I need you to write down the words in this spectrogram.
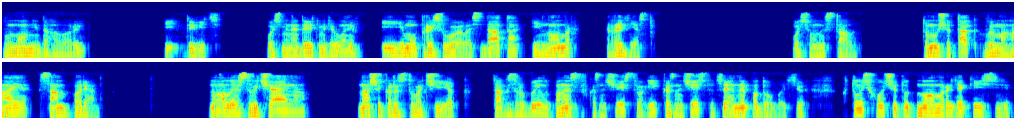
в умовні договори. І дивіться, ось він на 9 мільйонів, і йому присвоїлась дата і номер реєстру. Ось вони стали. Тому що так вимагає сам порядок. Ну, але ж, звичайно, наші користувачі, як так зробили, понесли в казначейство, і казначейству це не подобається. Хтось хоче тут номер якийсь, е,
